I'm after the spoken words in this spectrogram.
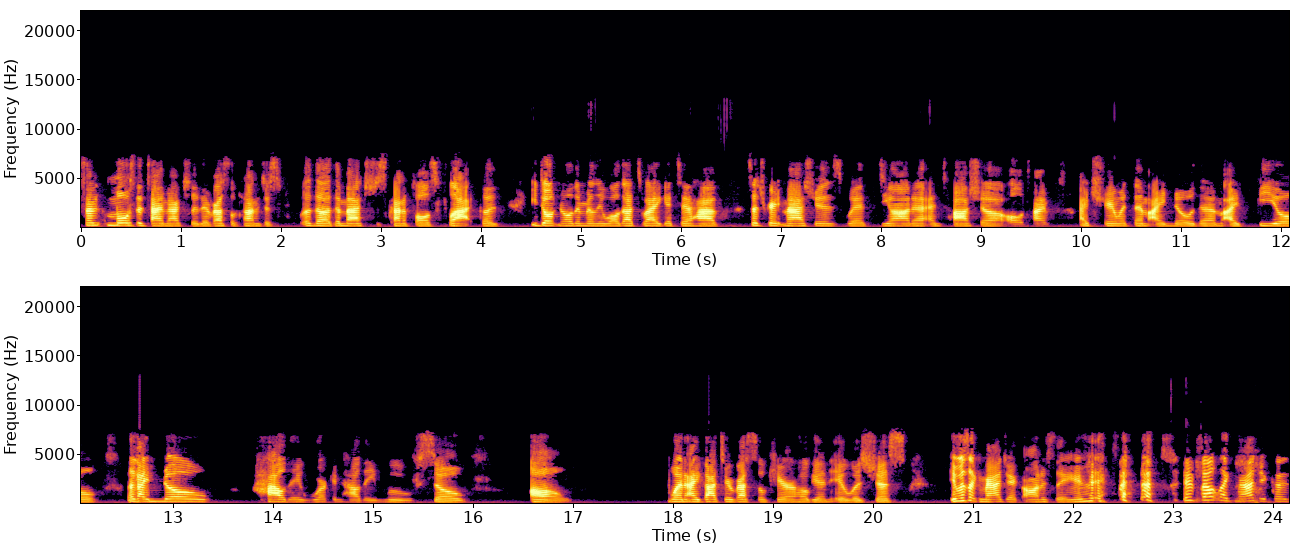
some, most of the time actually the wrestle kind of just the the match just kind of falls flat because you don't know them really well. That's why I get to have such great matches with Deonna and Tasha all the time. I train with them. I know them. I feel like I know how they work and how they move. So, um, when I got to wrestle Kiera Hogan, it was just, it was like magic, honestly. it felt like magic because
